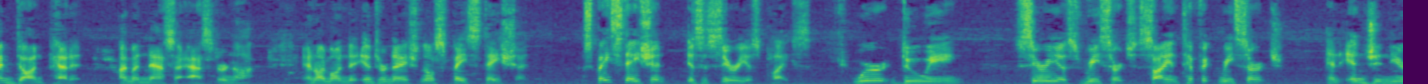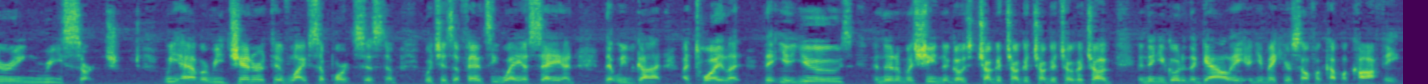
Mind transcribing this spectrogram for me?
I'm Don Pettit. I'm a NASA astronaut, and I'm on the International Space Station. Space Station is a serious place. We're doing serious research, scientific research, and engineering research. We have a regenerative life support system, which is a fancy way of saying that we've got a toilet that you use and then a machine that goes chugga chugga chugga chugga chug, and then you go to the galley and you make yourself a cup of coffee.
